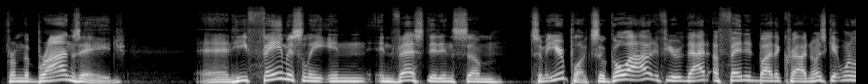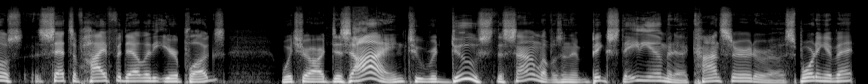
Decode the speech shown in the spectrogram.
from the Bronze Age, and he famously in invested in some some earplugs. So go out if you're that offended by the crowd noise. Get one of those sets of high fidelity earplugs, which are designed to reduce the sound levels in a big stadium, in a concert or a sporting event,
